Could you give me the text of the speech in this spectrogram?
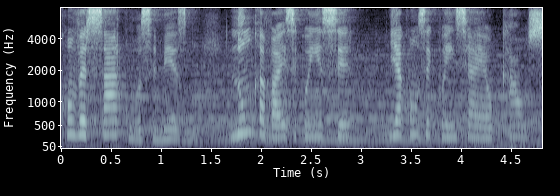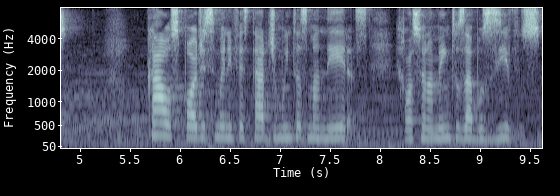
conversar com você mesmo, nunca vai se conhecer e a consequência é o caos. O caos pode se manifestar de muitas maneiras: relacionamentos abusivos,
